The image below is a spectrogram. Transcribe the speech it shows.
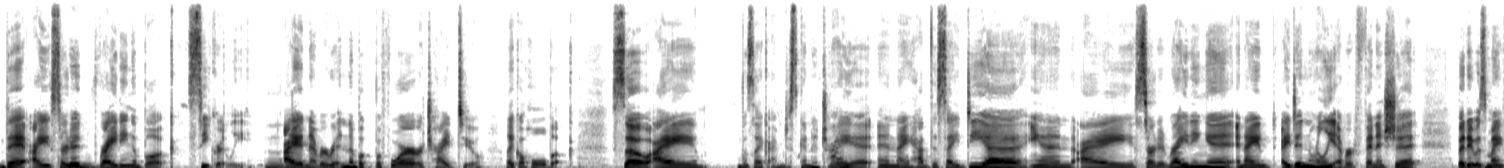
that I started writing a book secretly. Mm. I had never written a book before or tried to, like a whole book. So I was like, I'm just gonna try it. And I had this idea and I started writing it and I I didn't really ever finish it, but it was my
